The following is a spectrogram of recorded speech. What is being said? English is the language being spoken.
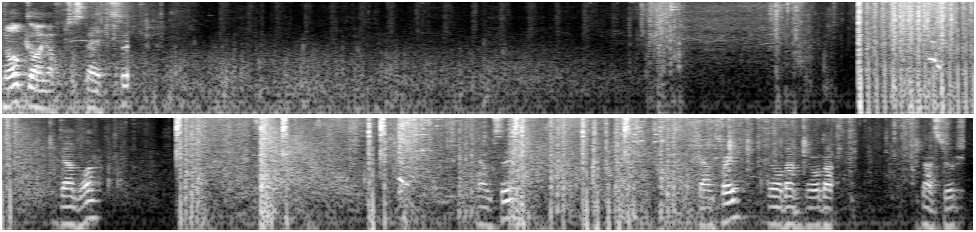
An going off to space. Down one. Down two. Down three. They're all done. They're all done. Nice, George.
